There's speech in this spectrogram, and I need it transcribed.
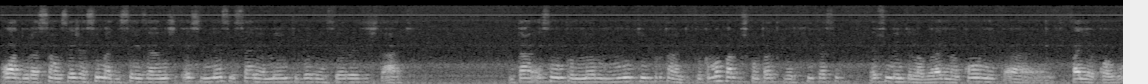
ou a duração seja acima de seis anos, esses necessariamente devem ser registrados. Então, esse é um pormenor muito importante, porque a maior parte dos contratos verifica-se é simplesmente elaborado na cônica, falha com,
